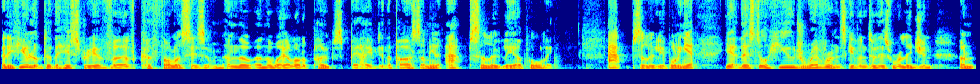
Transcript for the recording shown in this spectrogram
And if you looked at the history of, of Catholicism and the and the way a lot of popes behaved in the past, I mean, absolutely appalling, absolutely appalling. Yet, yeah. There's still huge reverence given to this religion, and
